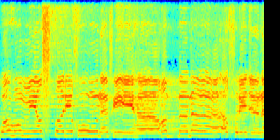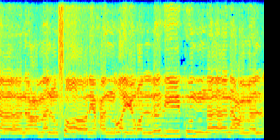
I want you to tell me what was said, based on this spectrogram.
وهم يصطرخون فيها. ربنا أخرجنا نعمل صالحا غير الذي كنا نعمل.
